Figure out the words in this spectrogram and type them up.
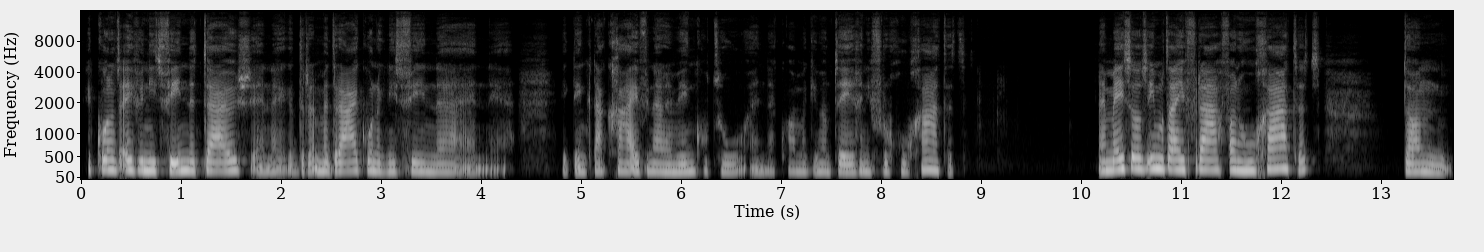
ik kon het even niet vinden thuis en ik, mijn draai kon ik niet vinden. En uh, ik denk, nou, ik ga even naar een winkel toe. En daar kwam ik iemand tegen en die vroeg: hoe gaat het? En meestal als iemand aan je vraagt van hoe gaat het, dan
